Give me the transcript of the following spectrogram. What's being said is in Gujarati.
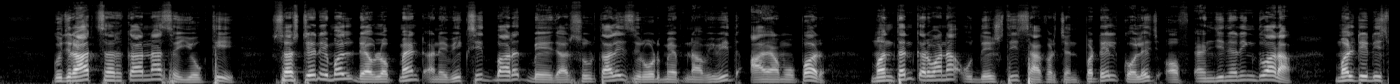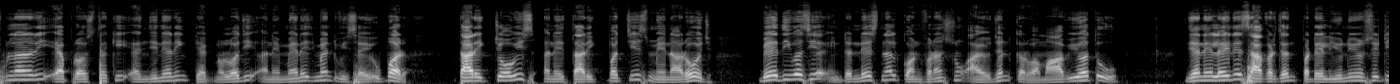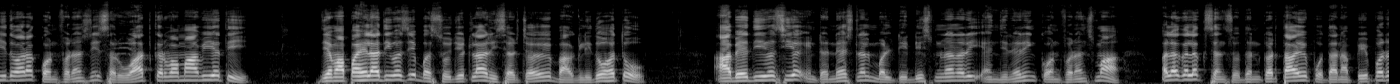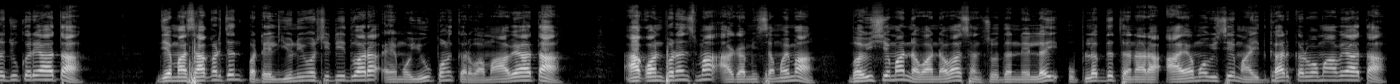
Gujarat સરકારના સહયોગથી સસ્ટેનેબલ ડેવલપમેન્ટ અને વિકસિત ભારત બે હજાર સુડતાલીસ રોડમેપના વિવિધ આયામો પર મંથન કરવાના ઉદ્દેશથી Sakarchand Patel college of engineering દ્વારા મલ્ટીડિસ્પ્લિનરી એપ્રોચ થકી એન્જિનિયરિંગ ટેકનોલોજી અને મેનેજમેન્ટ વિષય ઉપર તારીખ ચોવીસ અને તારીખ પચીસ મેના રોજ બે દિવસીય ઇન્ટરનેશનલ કોન્ફરન્સનું આયોજન કરવામાં આવ્યું હતું. જેને લઈને સાકરચંદ પટેલ યુનિવર્સિટી દ્વારા કોન્ફરન્સની શરૂઆત કરવામાં આવી હતી. જેમાં પહેલા દિવસે બસો જેટલા રિસર્ચરોએ ભાગ લીધો હતો. આ બે દિવસીય ઇન્ટરનેશનલ મલ્ટીડિસ્પ્લિનરી એન્જિનિયરિંગ કોન્ફરન્સમાં અલગ અલગ સંશોધનકર્તાઓએ પોતાના પેપર રજૂ કર્યા હતા, જેમાં સાકરચંદ પટેલ યુનિવર્સિટી દ્વારા એમઓયુ પણ કરવામાં આવ્યા હતા. આ કોન્ફરન્સમાં આગામી સમયમાં ભવિષ્યમાં નવા નવા સંશોધનને લઈ ઉપલબ્ધ થનારા આયામો વિશે માહિતગાર કરવામાં આવ્યા હતા.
